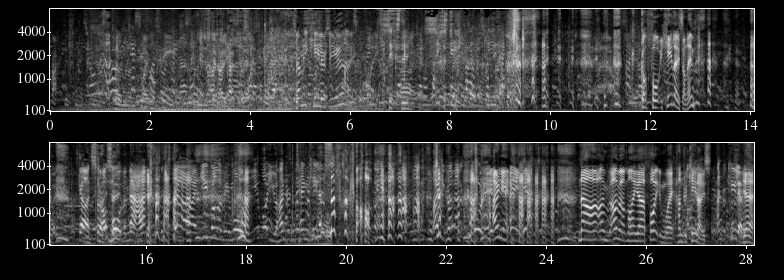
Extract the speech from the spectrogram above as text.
permanent, like, you just get very So how many kilos are you? 60. Got 40 kilos on him. Go on, stop. More than that. Go on, you got to be more than, you- what are you, 110 kilos? no, fuck off. Oh, you got that recorded. Only. Yeah, yeah. no, I'm, I'm at my uh, fighting weight, 100 kilos. 100 kilos? Yeah.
